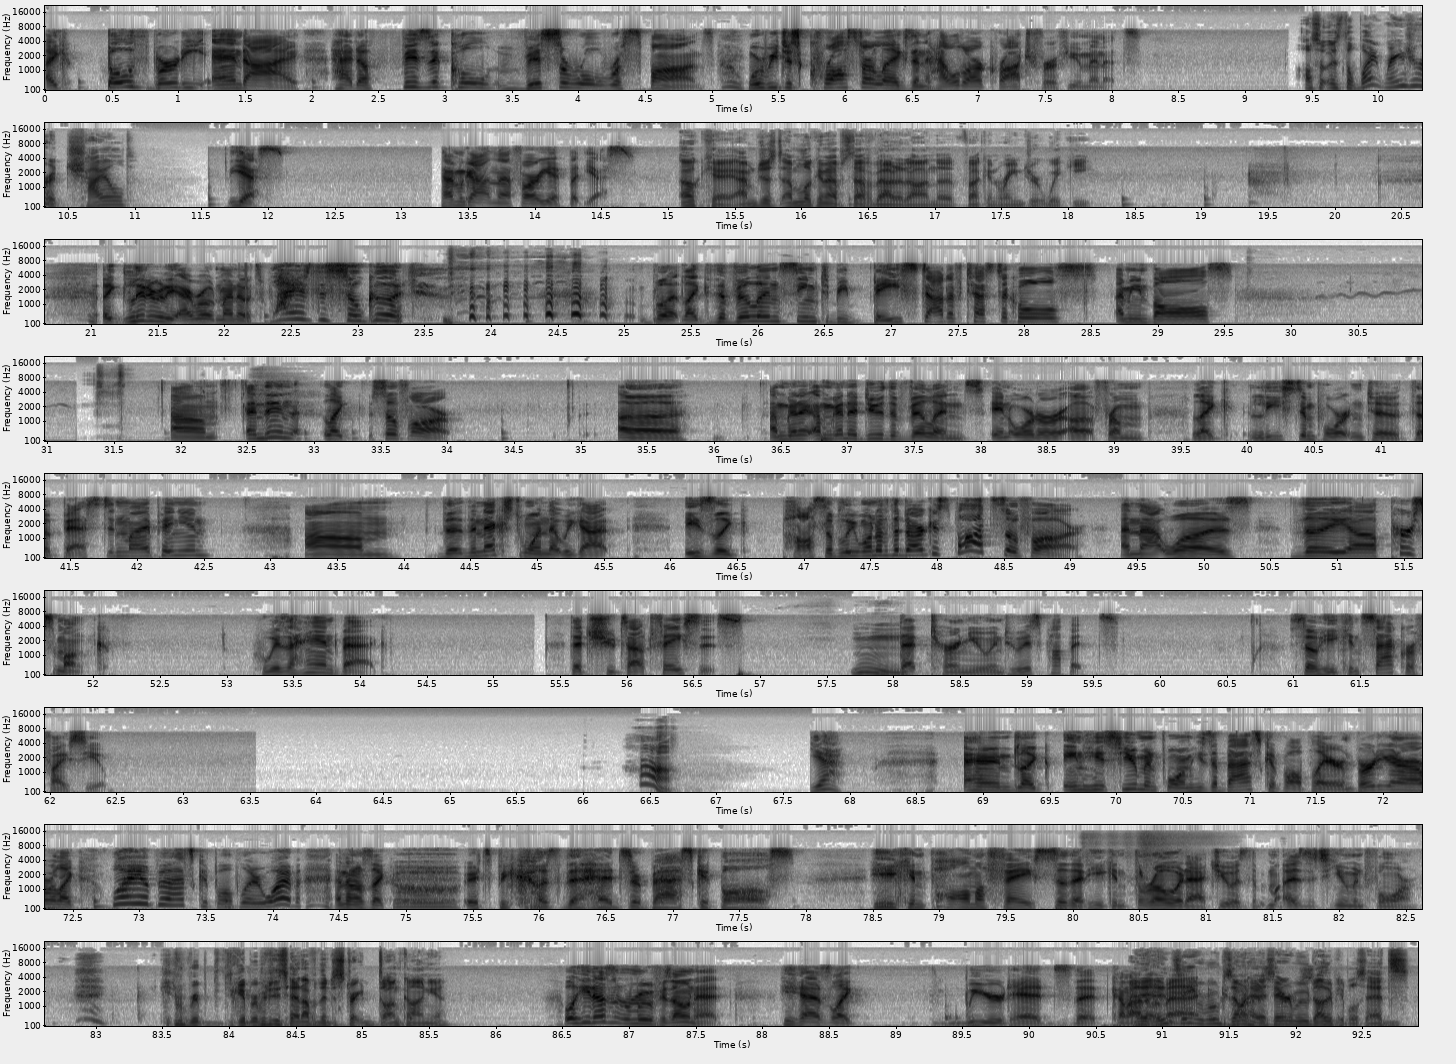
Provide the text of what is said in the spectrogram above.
Like, both Birdie and I had a physical, visceral response where we just crossed our legs and held our crotch for a few minutes. Also, is the White Ranger a child? Yes. Haven't gotten that far yet, but yes. Okay, I'm just I'm looking up stuff about it on the fucking Ranger wiki. Like literally, I wrote in my notes, "Why is this so good?" but like the villains seem to be based out of testicles. I mean balls. Um, and then like so far, uh, I'm gonna I'm gonna do the villains in order uh, from like least important to the best in my opinion. Um, the the next one that we got is like possibly one of the darkest plots so far, and that was the uh, purse monk, who is a handbag that shoots out faces Hmm. that turn you into his puppets, so he can sacrifice you. Huh. Yeah. And like in his human form, he's a basketball player. And Birdie and I were like, "Why a basketball player? Why?" A ba-" And then I was like, "Oh, it's because the heads are basketballs. He can palm a face so that he can throw it at you as the as his human form." Get ripped, get ripped his head off and then just straight dunk on you. Well, he doesn't remove his own head. He has like weird heads that come I, out of the didn't say he removed his own head. I said he removed other people's heads.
